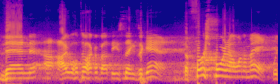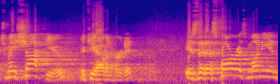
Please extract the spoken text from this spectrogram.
then uh, I will talk about these things again. The first point I want to make, which may shock you if you haven't heard it, is that as far as money and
